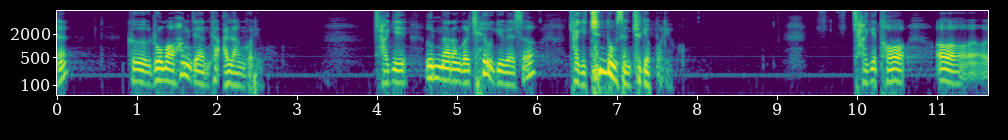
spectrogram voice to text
예? 그 로마 황제한테 알랑거리고 자기 음란한 걸 채우기 위해서 자기 친동생 죽여버리고 자기 더 어,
